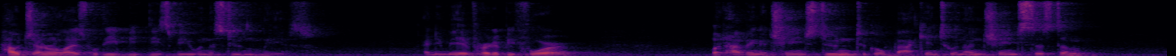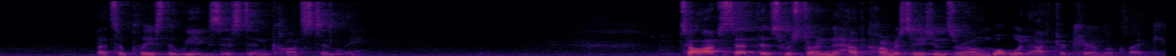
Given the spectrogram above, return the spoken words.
how generalized will these be when the student leaves? And you may have heard it before, but having a changed student to go back into an unchanged system, that's a place that we exist in constantly. To offset this, we're starting to have conversations around what would aftercare look like.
